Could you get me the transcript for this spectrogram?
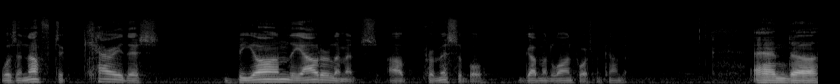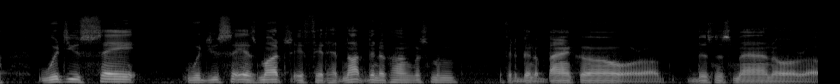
was enough to carry this beyond the outer limits of permissible government law enforcement conduct. And uh, would you say, would you say as much if it had not been a congressman, if it had been a banker or a businessman or, a,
